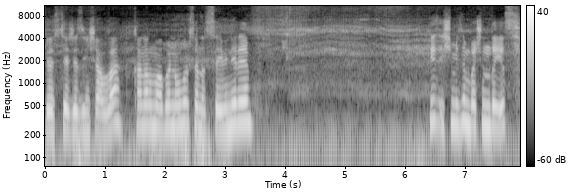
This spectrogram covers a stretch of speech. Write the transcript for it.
göstereceğiz inşallah. Kanalıma abone olursanız sevinirim. Biz işimizin başındayız.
